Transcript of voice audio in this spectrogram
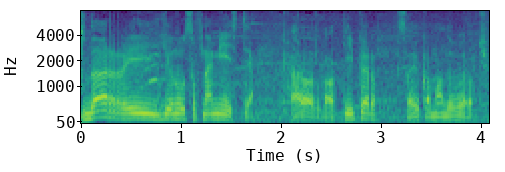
Удар и Юнусов на месте. Хорош голкипер. Свою команду выручил.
